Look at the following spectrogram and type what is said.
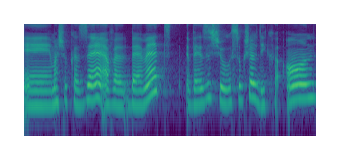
אה, משהו כזה, אבל באמת באיזשהו סוג של דיכאון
